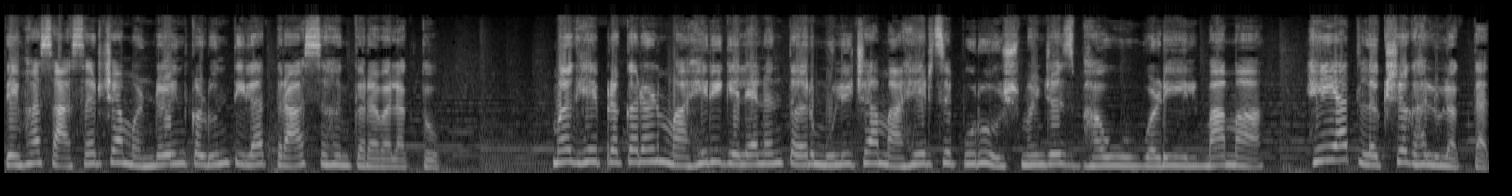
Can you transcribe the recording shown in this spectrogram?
तेव्हा सासरच्या मंडळींकडून तिला त्रास सहन करावा लागतो. मग हे प्रकरण माहेरी गेल्यानंतर मुलीच्या माहेरचे पुरुष म्हणजेच भाऊ वडील मामा हे यात लक्ष घालू लागतात.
